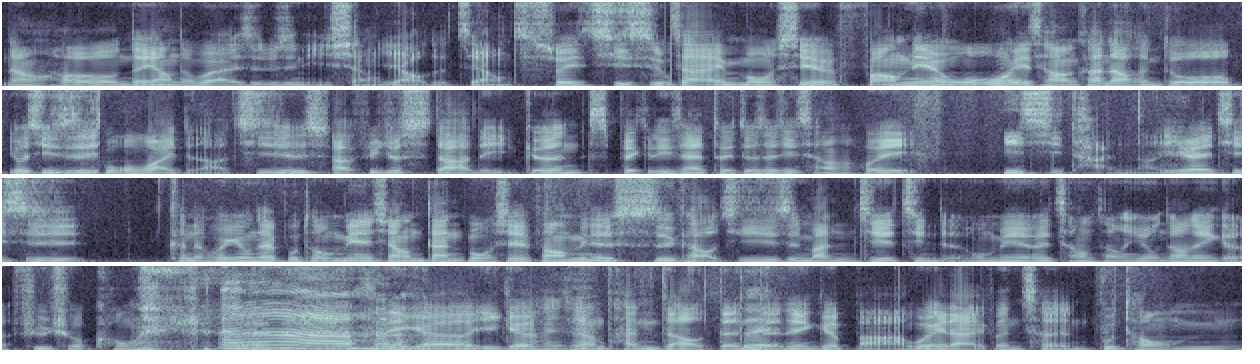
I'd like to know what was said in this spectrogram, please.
然后那样的未来是不是你想要的这样子？所以其实，在某些方面，我我也常常看到很多，尤其是国外的啊，其实啊，future study 跟 spec design 推测设计常常会一起谈啊，因为其实。可能会用在不同面向，但某些方面的思考其实是蛮接近的。我们也会常常用到那个 future cone 那个一个很像探照灯的那个，把未来分成不同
